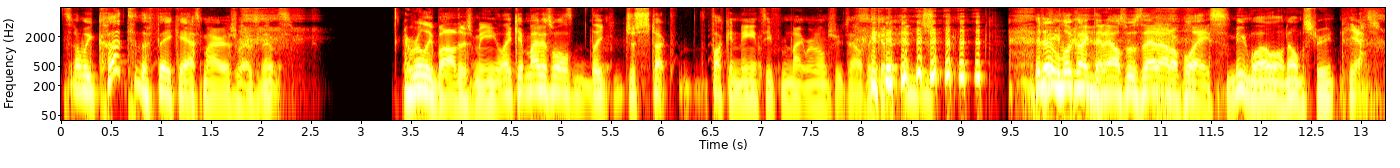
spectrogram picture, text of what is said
So now we cut to the fake ass Myers residence. It really bothers me. Like it might as well like just stuck fucking Nancy from Nightmare on Elm Street's house. It, it, just- it didn't look like that house. It was that out of place? Meanwhile, on Elm Street. Yes.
